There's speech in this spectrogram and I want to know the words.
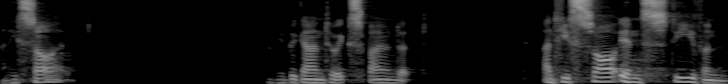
And he saw it. And he began to expound it. And he saw in Stephen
